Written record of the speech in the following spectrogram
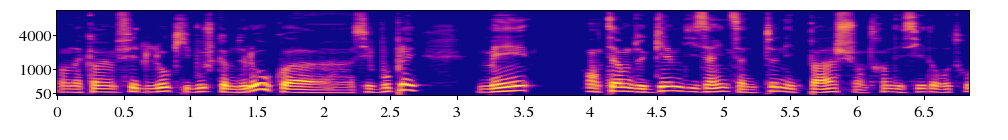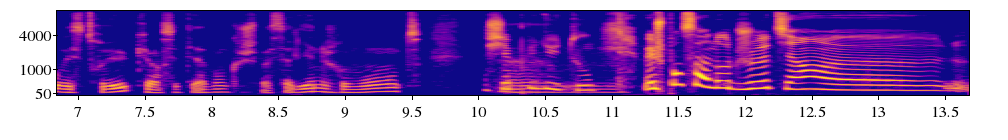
on a quand même fait de l'eau qui bouge comme de l'eau, quoi, s'il vous plaît. Mais en termes de game design, ça ne tenait pas. Je suis en train d'essayer de retrouver ce truc. Alors c'était avant que je fasse Alien, je remonte. Je sais plus du tout. Euh, Mais je pense à un autre jeu, tiens, euh,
